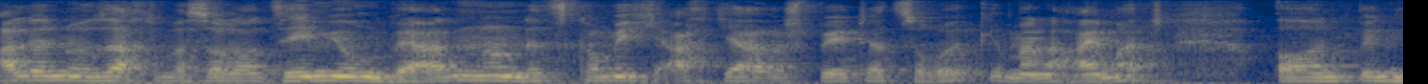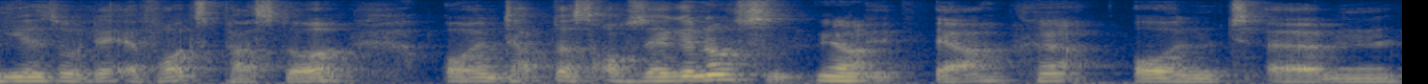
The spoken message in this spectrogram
alle nur sagten, was soll aus dem Jungen werden? Und jetzt komme ich acht Jahre später zurück in meine Heimat und bin hier so der Erfolgspastor und habe das auch sehr genossen. Ja. ja? ja. Und ähm,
